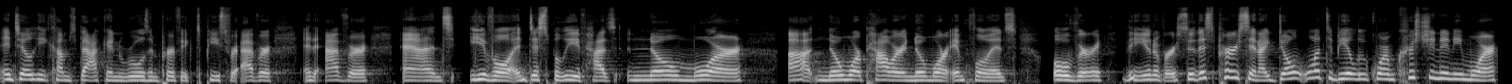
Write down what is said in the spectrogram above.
until he comes back and rules in perfect peace forever and ever. And evil and disbelief has no more, uh, no more power and no more influence over the universe. So, this person, I don't want to be a lukewarm Christian anymore.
